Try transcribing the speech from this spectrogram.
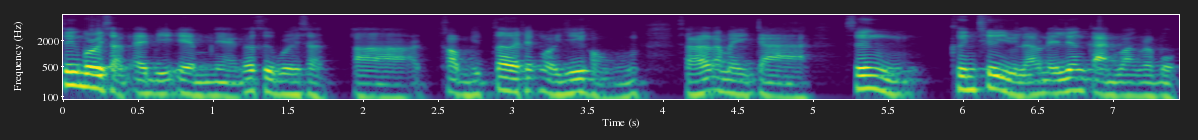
ซึ่งบริษัท IBM เนี่ยก็คือบริษัทอคอมพิวเตอร์เทคโนโลยีของสหรัฐอเมริกา ซึ่ง ขึ้นชื่ออยู่แล้วในเรื่องการวางระบบ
